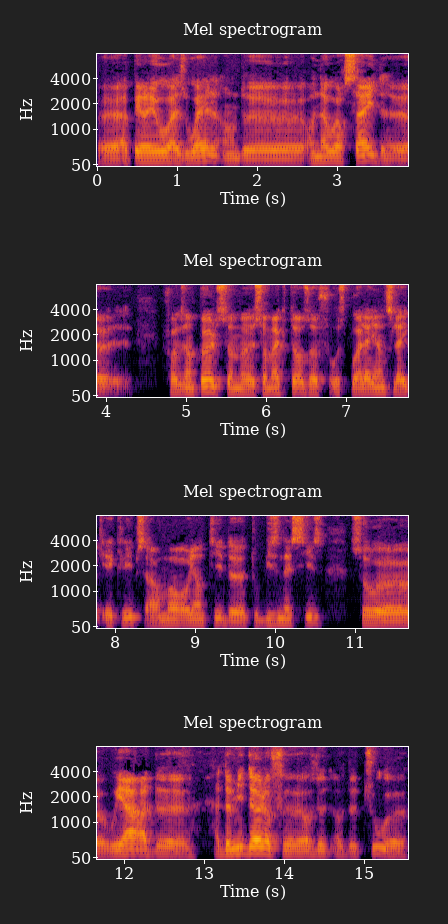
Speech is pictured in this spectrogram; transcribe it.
Apereo as well, and on our side for example, some uh, some actors of OSPO Alliance like Eclipse are more oriented uh, to businesses. So uh, we are at the at the middle of of the of the two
